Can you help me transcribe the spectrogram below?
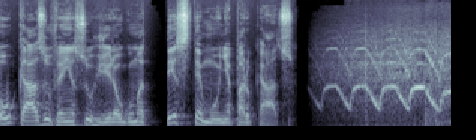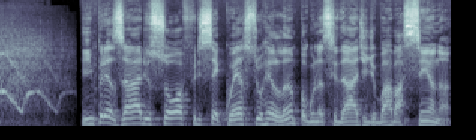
ou caso venha surgir alguma testemunha para o caso. Empresário sofre sequestro relâmpago na cidade de Barbacena.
